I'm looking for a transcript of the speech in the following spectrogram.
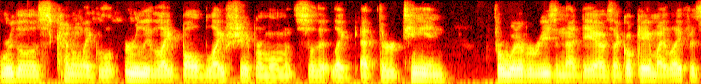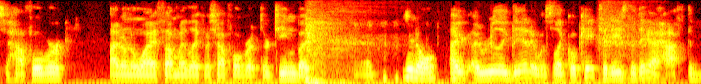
were those kind of like early light bulb life shaper moments, so that like at 13 for whatever reason that day I was like, okay, my life is half over. I don't know why I thought my life was half over at 13, but um, you know, I, I really did. It was like, okay, today's the day. I have to.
